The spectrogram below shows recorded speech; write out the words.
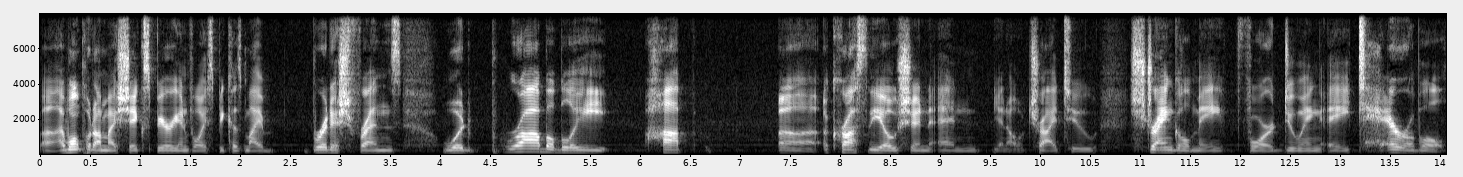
uh, I won't put on my Shakespearean voice because my British friends would probably hop uh, across the ocean and, you know, try to strangle me for doing a terrible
